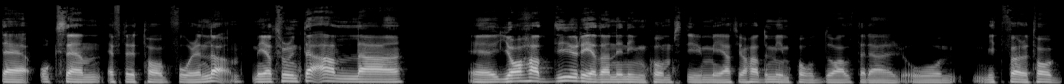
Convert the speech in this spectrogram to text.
det och sen efter ett tag får en lön. Men jag tror inte alla, Eh, jag hade ju redan en inkomst i och med att jag hade min podd och allt det där och mitt företag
